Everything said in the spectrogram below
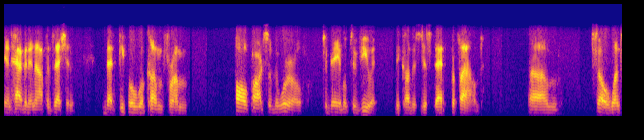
and have it in our possession. That people will come from all parts of the world to be able to view it because it's just that profound. Um, so once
